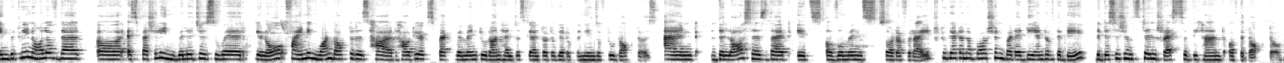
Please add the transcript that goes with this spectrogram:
in between all of that uh, especially in villages where you know finding one doctor is hard how do you expect women to run helter skelter to get opinions of two doctors and the law says that it's a woman's sort of right to get an abortion but at the end of the day the decision still rests at the hand of the doctor.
